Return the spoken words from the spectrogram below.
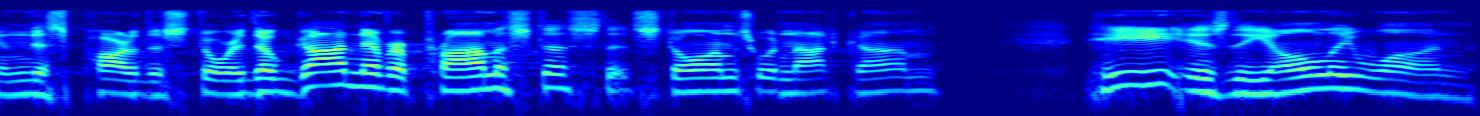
in this part of the story. Though God never promised us that storms would not come, He is the only one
